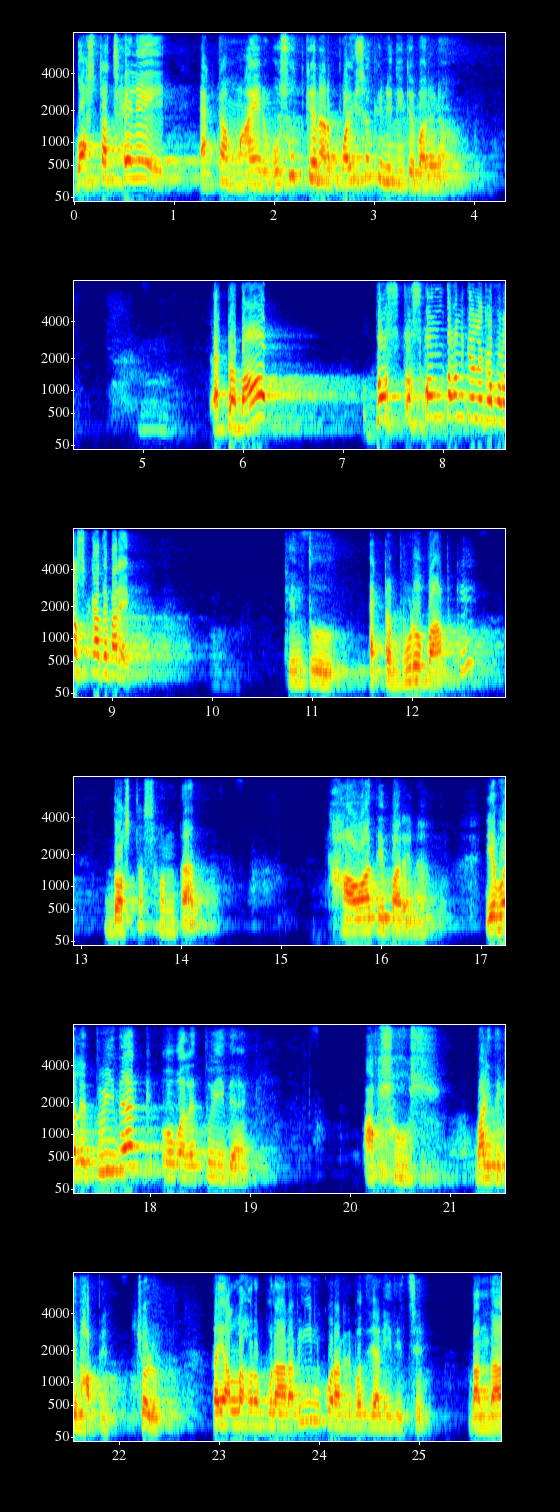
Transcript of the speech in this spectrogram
দশটা ছেলে একটা মায়ের ওষুধ কেনার পয়সা কিনে দিতে পারে না। একটা বাপ দশটা সন্তানকে লেখাপড়া শেখাতে পারে। কিন্তু একটা বুড়ো বাপকে দশটা সন্তান খাওয়াতে পারে না। এ বলে, তুই দেখ, ও বলে, তুই দেখ। আফসোস, বাড়ি থেকে ভাববেন। চলো। তাই আল্লাহ রব্বুল আলমিন কোরআনের মধ্যে জানিয়ে দিচ্ছে, বান্দা,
